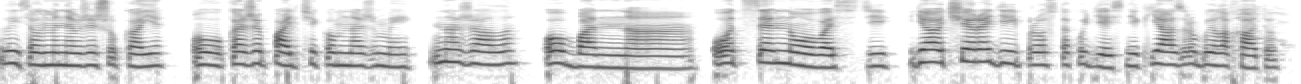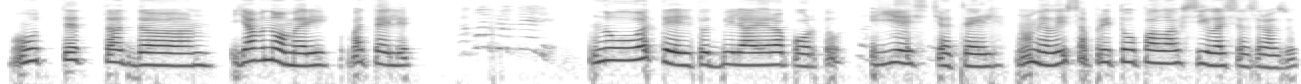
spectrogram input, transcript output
Лиса он мене вже шукає. О, каже, пальчиком нажми. Нажала. Обана. Оце новості. Я чародій просто кудесник. Я зробила хату. От это да. Я в номері, в отелі. Ну, отель тут біля аеропорту. Єсть отель. Ну, не лиса притопала, всілася зразу.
